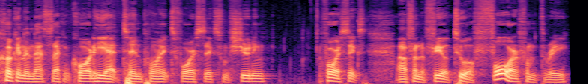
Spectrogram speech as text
cooking in that second quarter. He had ten points, four six from shooting, four six uh, from the field, two or four from three,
